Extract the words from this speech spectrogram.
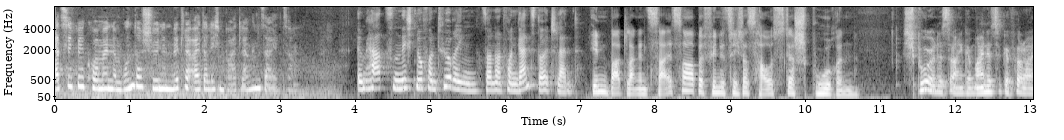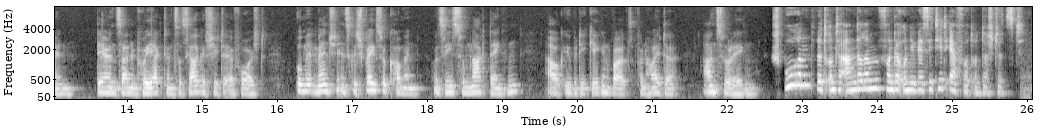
Herzlich willkommen im wunderschönen mittelalterlichen Bad Langensalza. Im Herzen nicht nur von Thüringen, sondern von ganz Deutschland. In Bad Langensalza befindet sich das Haus der Spuren. Spuren ist ein gemeinnütziger Verein, der in seinen Projekten Sozialgeschichte erforscht, um mit Menschen ins Gespräch zu kommen und sie zum Nachdenken, auch über die Gegenwart von heute, anzuregen. Spuren wird unter anderem von der Universität Erfurt unterstützt.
